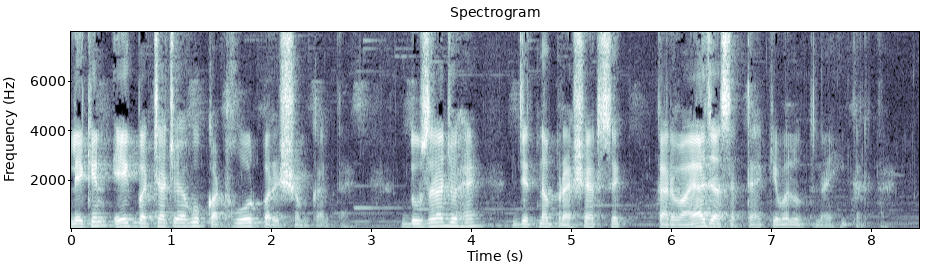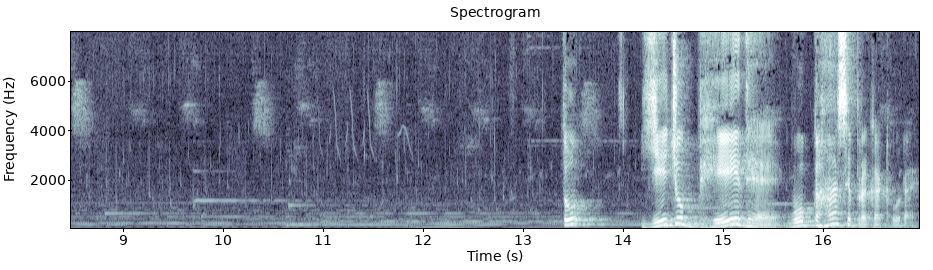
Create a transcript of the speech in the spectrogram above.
लेकिन एक बच्चा जो है, वो कठोर परिश्रम करता है। दूसरा जो है, जितना प्रेशर से करवाया जा सकता है, केवल उतना ही करता है। तो ये जो भेद है, वो कहाँ से प्रकट हो रहा है?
